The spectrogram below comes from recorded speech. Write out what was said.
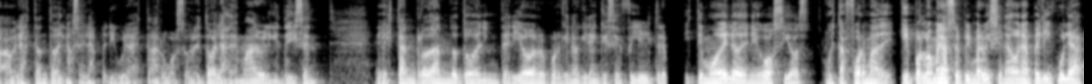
hablas tanto de, no sé, las películas de Star Wars, sobre todo las de Marvel, que te dicen, eh, están rodando todo en interior porque no quieren que se filtre. Este modelo de negocios, o esta forma de que por lo menos el primer visionado de una película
